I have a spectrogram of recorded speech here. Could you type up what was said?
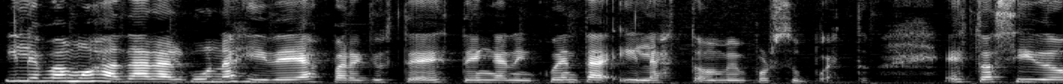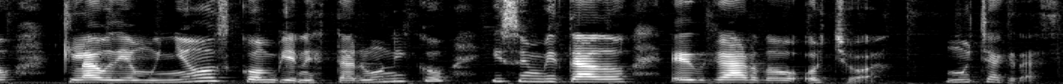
y les vamos a dar algunas ideas para que ustedes tengan en cuenta y las tomen, por supuesto. Esto ha sido Claudia Muñoz con Bienestar Único y su invitado Edgardo Ochoa. Muchas gracias.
